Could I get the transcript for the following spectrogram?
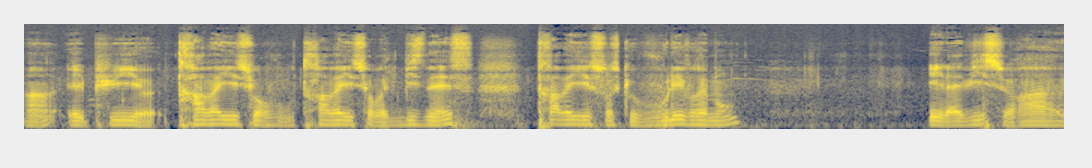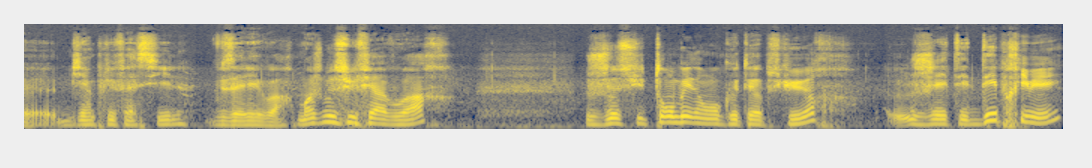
Hein, et puis euh, travaillez sur vous, travaillez sur votre business, travaillez sur ce que vous voulez vraiment. Et la vie sera euh, bien plus facile, vous allez voir. Moi je me suis fait avoir, je suis tombé dans mon côté obscur, j'ai été déprimé,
